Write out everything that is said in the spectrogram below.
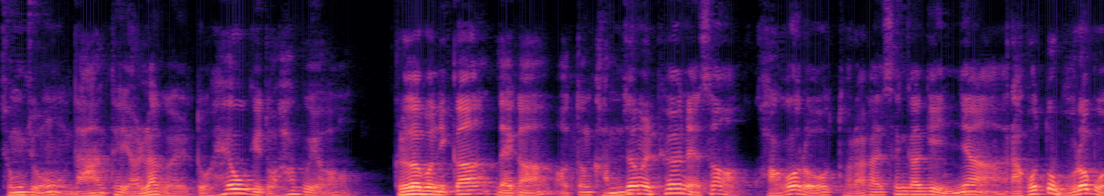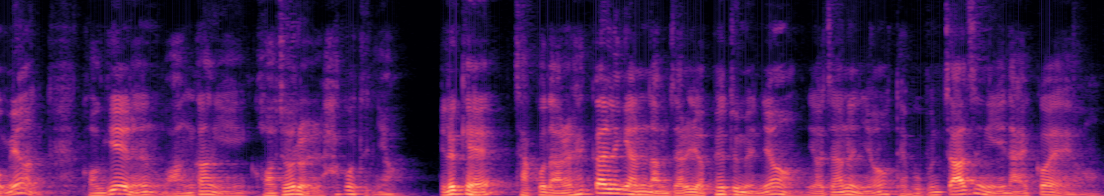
종종 나한테 연락을 또 해오기도 하고요. 그러다 보니까 내가 어떤 감정을 표현해서 과거로 돌아갈 생각이 있냐 라고 또 물어보면 거기에는 완강히 거절을 하거든요 이렇게 자꾸 나를 헷갈리게 하는 남자를 옆에 두면요 여자는요 대부분 짜증이 날 거예요.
